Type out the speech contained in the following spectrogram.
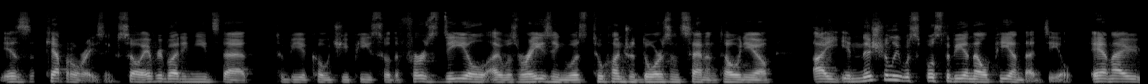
is capital raising. So everybody needs that to be a co-GP. So the first deal I was raising was 200 doors in San Antonio. I initially was supposed to be an LP on that deal, and I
